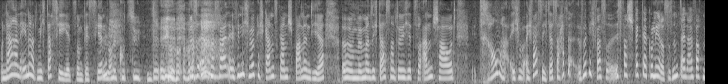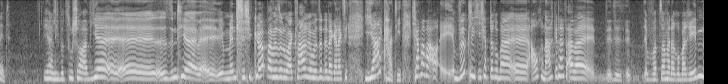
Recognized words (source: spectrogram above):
Und daran erinnert mich das hier jetzt so ein bisschen. Leukozyten. das äh, finde ich wirklich ganz, ganz spannend hier. Ähm, wenn man sich das natürlich jetzt so anschaut. Traum, ich, ich weiß nicht, das hat wirklich was, ist was Spektakuläres. Das nimmt einen einfach mit. Ja, liebe Zuschauer, wir äh, sind hier äh, im menschlichen Körper, wir sind im Aquarium, wir sind in der Galaxie. Ja, Kathi, ich habe aber auch äh, wirklich, ich habe darüber äh, auch nachgedacht, aber äh, was sollen wir darüber reden?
